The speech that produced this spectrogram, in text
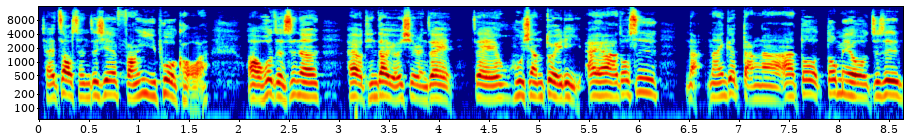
才造成这些防疫破口啊？啊，或者是呢，还有听到有一些人在在互相对立，哎呀，都是哪哪一个党啊啊，都都没有就是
